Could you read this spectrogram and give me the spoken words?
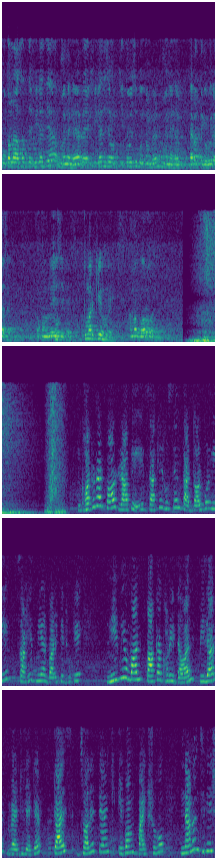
কোতালে আসাতে ফিরা দিয়া মানে হেরে ফিরা দিছে এখন কি তো হয়েছে কইতাম না মানে হে- হেরার থেকে বেরিয়ে আসে তখন লই এসে তোমার কি হয়? আমার বড় ভাই। ঘটনার পর রাতে জাকির হোসেন তার দলবল নিয়ে জাহিদ মিয়ার বাড়িতে ঢুকে নির্মীয়মান পাকা ঘরের দেওয়াল পিলার ভেন্টিলেটর টাইলস জলের ট্যাঙ্ক এবং বাইক সহ নানান জিনিস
